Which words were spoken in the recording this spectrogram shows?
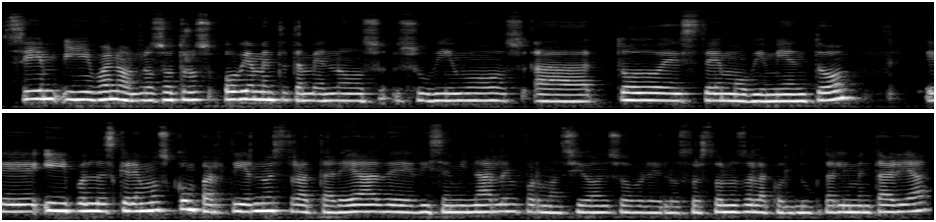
Sí, y bueno, nosotros obviamente también nos subimos a todo este movimiento eh, y pues les queremos compartir nuestra tarea de diseminar la información sobre los trastornos de la conducta alimentaria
